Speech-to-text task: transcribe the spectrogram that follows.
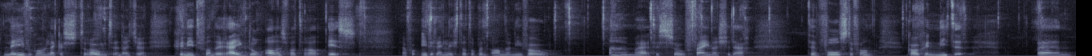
leven gewoon lekker stroomt. En dat je geniet van de rijkdom, alles wat er al is. En voor iedereen ligt dat op een ander niveau. Maar het is zo fijn als je daar ten volste van kan genieten. En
